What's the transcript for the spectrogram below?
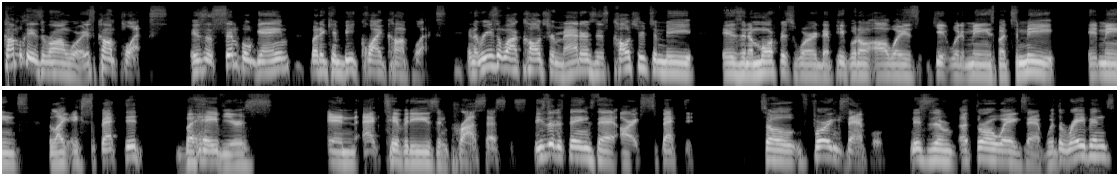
Complicated is the wrong word. It's complex. It's a simple game, but it can be quite complex. And the reason why culture matters is culture to me is an amorphous word that people don't always get what it means. But to me, it means like expected behaviors and activities and processes. These are the things that are expected. So, for example, this is a, a throwaway example. With the Ravens,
